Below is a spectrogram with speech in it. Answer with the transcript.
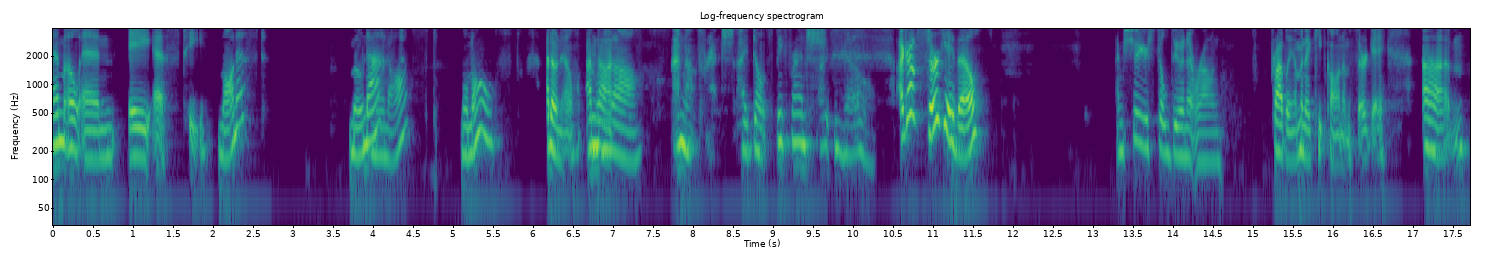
M O N A S T. Monist? Monast? Monost? Monast. I don't know. I'm not I'm not French. I don't speak French. Uh, no I got Sergey though. i'm sure you're still doing it wrong Probably I'm gonna keep calling him Sergey. Um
